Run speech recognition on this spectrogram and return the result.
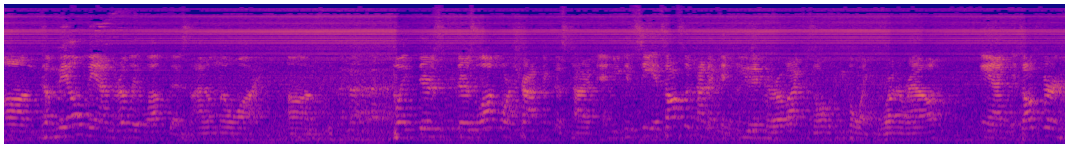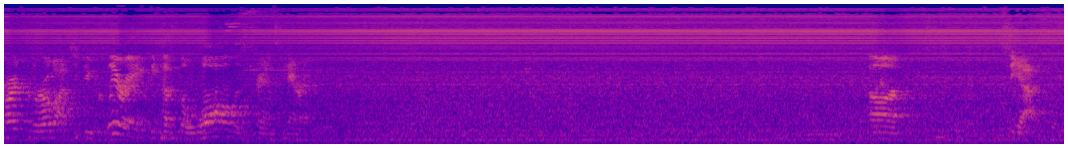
Um, the mailman really loved this. I don't know why. Um, but there's there's a lot more traffic this time, and you can see it's also kind of confusing the robot because all the people like run around, and it's also very hard for the robot to do clearing because the wall is transparent. Uh, so yeah.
